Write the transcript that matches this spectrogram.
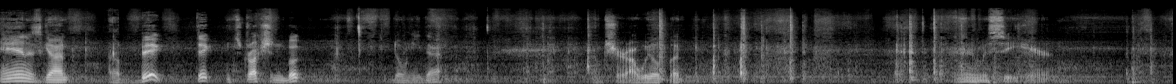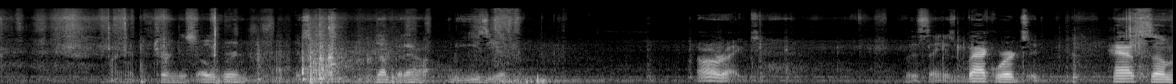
And it's got a big, thick instruction book. Don't need that. I'm sure I will, but let me see here. I have to turn this over and this dump it out. It'll be easier. All right. This thing is backwards. It has some.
